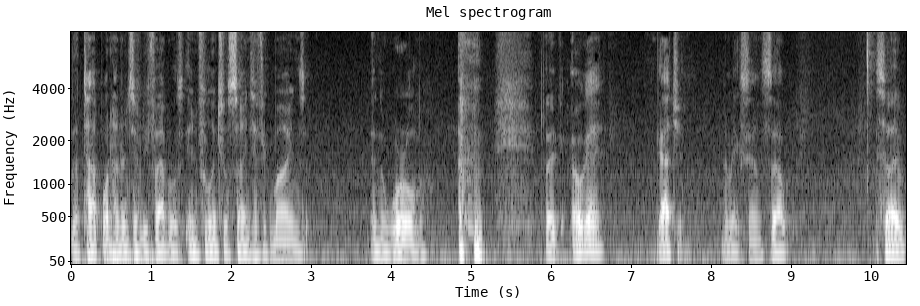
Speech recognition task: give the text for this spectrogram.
the top 175 most influential scientific minds in the world. like, okay, gotcha. That makes sense. So, so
